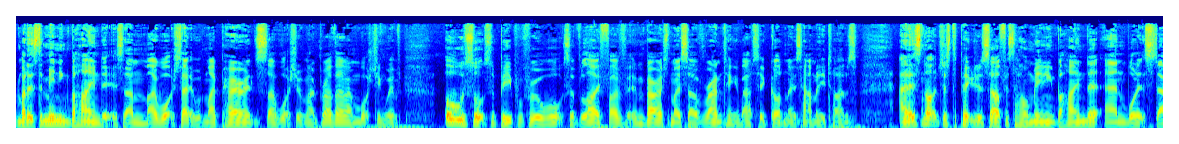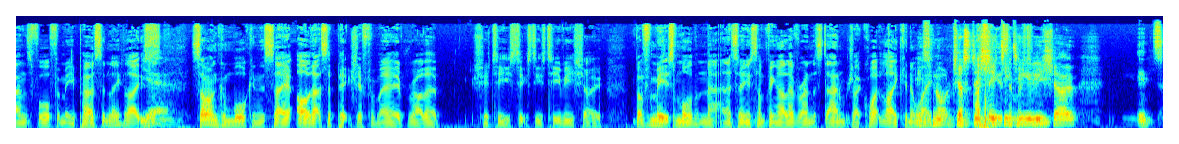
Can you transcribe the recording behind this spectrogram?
But it's the meaning behind it. It's, um, I watched that with my parents. I watched it with my brother. I'm watching with all sorts of people through all walks of life. I've embarrassed myself ranting about it, God knows how many times. And it's not just the picture itself; it's the whole meaning behind it and what it stands for for me personally. Like, Yeah. someone can walk in and say, "Oh, that's a picture from a rather shitty '60s TV show," but for me, it's more than that, and it's only something I'll ever understand, which I quite like in a way. It's not just a shitty TV show. It's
